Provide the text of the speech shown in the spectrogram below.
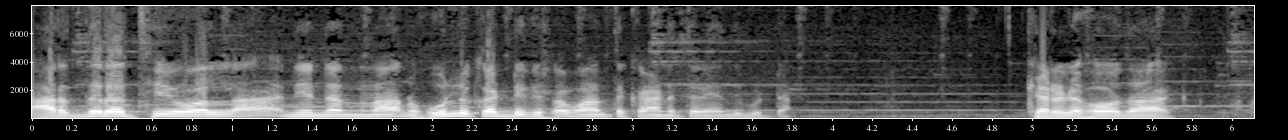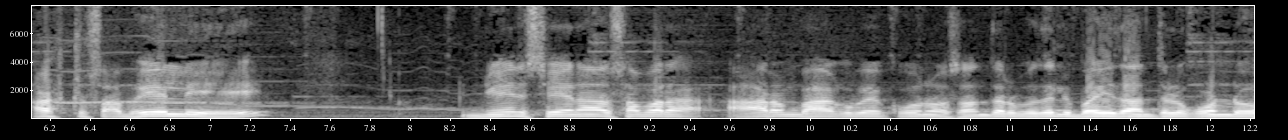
ಅರ್ಧ ರಥಿಯೂ ಅಲ್ಲ, ನಿನ್ನನ್ನು ನಾನು ಹುಲ್ಲು ಕಡ್ಡಿಗೆ ಸಮ ಅಂತ ಕಾಣ್ತೇನೆ ಎಂದುಬಿಟ್ಟ. ಕೆರಳಿ ಹೋದ ಅಷ್ಟು ಸಭೆಯಲ್ಲಿ ಇನ್ನೇನು ಸೇನಾ ಸಮರ ಆರಂಭ ಆಗಬೇಕು ಅನ್ನೋ ಸಂದರ್ಭದಲ್ಲಿ ಬೈದ ಅಂತ ತಿಳ್ಕೊಂಡು,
